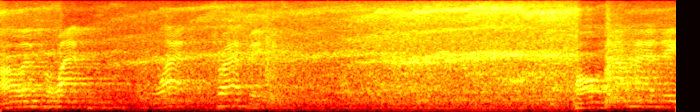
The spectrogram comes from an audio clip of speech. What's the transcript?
Oh, that's for lap, lap traffic. Paul now has a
